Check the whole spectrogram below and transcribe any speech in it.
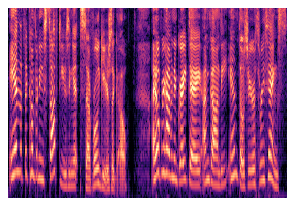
and that the company stopped using it several years ago. I hope you're having a great day. I'm Gandhi, and those are your three things.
